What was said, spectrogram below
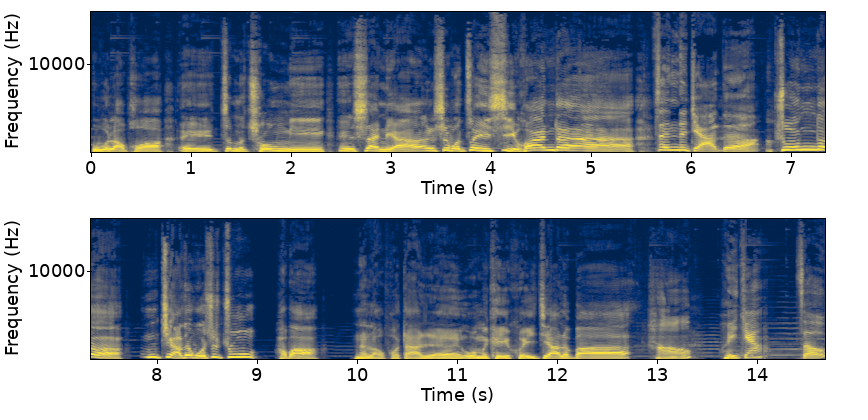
我老婆诶这么聪明、善良，是我最喜欢的。真的假的？真的，假的我是猪，好不好？那老婆大人，我们可以回家了吧？好，回家走。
